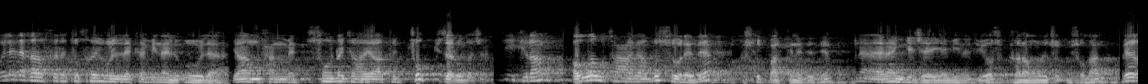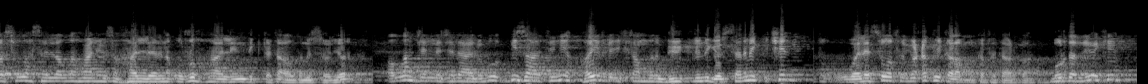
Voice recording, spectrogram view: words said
Ve lel ahiretu hayrun leke minel ula. Ya Muhammed sonraki hayatın çok güzel olacak. İkinci ikram Allahu Teala bu surede kuşluk vaktine dedi. Yine eren geceye yemin ediyor. Karanlığı çökmüş olan. Ve Resulullah sallallahu aleyhi ve sellem hallerine o ruh halini dikkate aldığını söylüyor. Allah Celle Celaluhu bizatihi hayır ve ikramların büyüklüğünü göstermek için وَلَسَوْفَ يُعَطِيكَ رَبُّكَ فَتَرْضَى Burada diyor ki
